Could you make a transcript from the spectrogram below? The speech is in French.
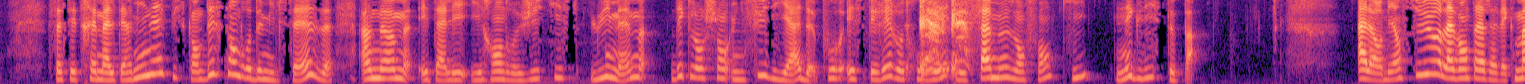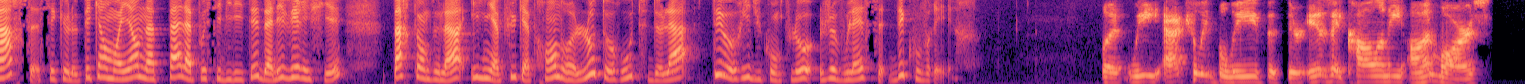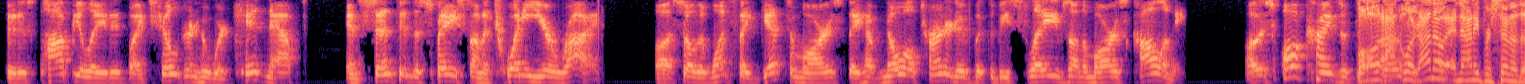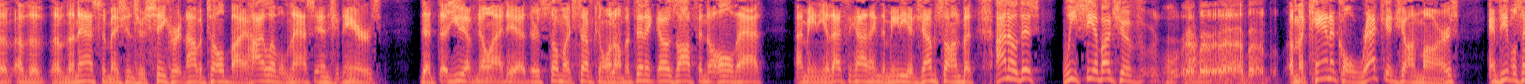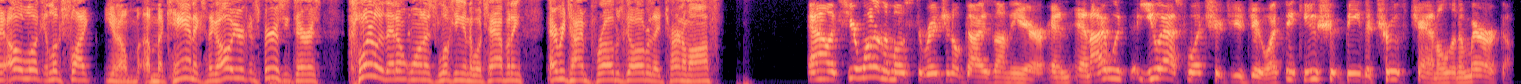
Ça s'est très mal terminé puisqu'en décembre 2016, un homme est allé y rendre justice lui-même, déclenchant une fusillade pour espérer retrouver les fameux enfants qui n'existent pas. Alors bien sûr, l'avantage avec Mars, c'est que le Pékin moyen n'a pas la possibilité d'aller vérifier. Partant de là, il n'y a plus qu'à prendre l'autoroute de la théorie du complot. Je vous laisse découvrir. but we actually believe that there is a colony on Mars that is populated by children who were kidnapped and sent into space on a 20 year ride. Uh, so that once they get to Mars, they have no alternative but to be slaves on the Mars colony. Uh, there's all kinds of. Well, I, look, I know 90% of the, of the, of the NASA missions are secret, and I was told by high level NASA engineers that uh, you have no idea. There's so much stuff going on, but then it goes off into all that. I mean, you know, that's the kind of thing the media jumps on. But I know this, we see a bunch of uh, mechanical wreckage on Mars, and people say, oh, look, it looks like, you know, mechanics. They go, oh, you're a conspiracy theorist. Clearly, they don't want us looking into what's happening. Every time probes go over, they turn them off. Alex, you're one of the most original guys on the air, and and I would. You asked what should you do. I think you should be the Truth Channel in America.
